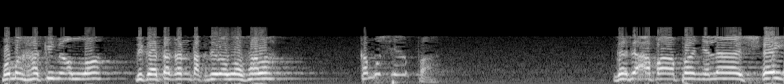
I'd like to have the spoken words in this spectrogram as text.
Mau menghakimi Allah. Dikatakan takdir Allah salah. Kamu siapa? Gak ada apa-apanya. La syai'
